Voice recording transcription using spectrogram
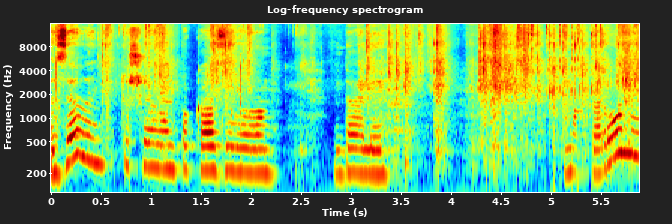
Зелень, то що я вам показувала. Далі макарони.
